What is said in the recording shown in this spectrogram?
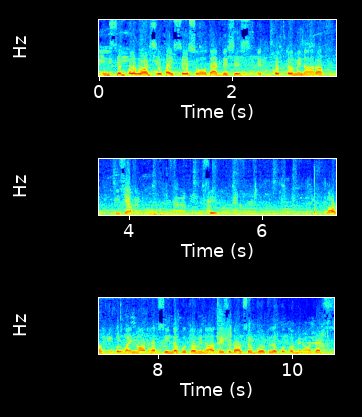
in simple words, if I say so, that this is a Qutub Minar of Pisa. You see, lot of people might not have seen the Qutub Minar. They should also go to the Qutub Minar. That's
